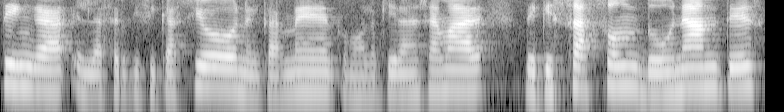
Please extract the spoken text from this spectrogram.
tenga la certificación, el carnet, como lo quieran llamar, de que ya son donantes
